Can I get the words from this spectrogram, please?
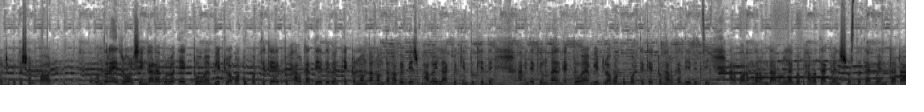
নোটিফিকেশন পাওয়ার তো বন্ধুরা, এই রোল সিঙ্গারাগুলো একটু বিট লবণ উপর থেকে একটু হালকা দিয়ে দেবেন। একটু নোনতা নোনতা হবে, বেশ ভালোই লাগবে কিন্তু খেতে। আমি দেখুন একটু বিট লবণ উপর থেকে একটু হালকা দিয়ে দিচ্ছি। আর গরম গরম দারুণ লাগবে। ভালো থাকবেন, সুস্থ থাকবেন, টাটা।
